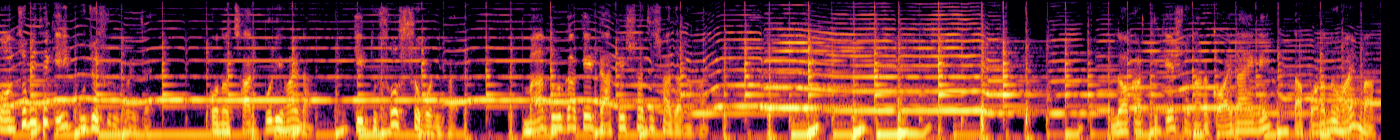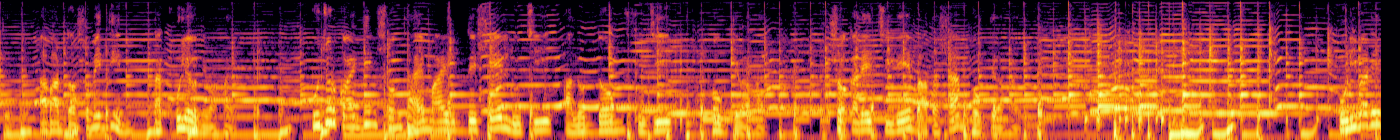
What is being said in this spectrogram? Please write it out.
পঞ্চমী থেকেই পুজো শুরু হয়ে যায়। কোনো ছাগ বলি হয় না। কিন্তু শস্য বলি হয়। মা দুর্গাকে ডাকের সাজে সাজানো হয়। লকার থেকে সোনার গয়না এনে তা পরানো হয় মাকে আবার দশমীর দিন তা খুলেও নেওয়া হয়। পুজোর কয়েকদিন সন্ধ্যায় মায়ের উদ্দেশ্যে লুচি, আলুর দম, সুজি ভোগ দেওয়া হয়। সকালে চিড়ে, বাতাসা ভোগ দেওয়া হয়। পরিবারের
